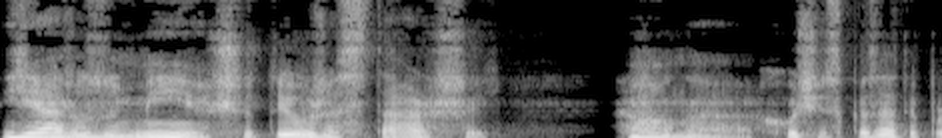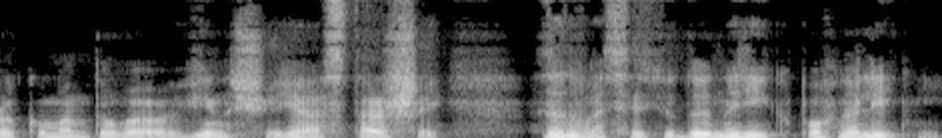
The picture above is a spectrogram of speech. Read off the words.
Я розумію, що ти вже старший. Вона хоче сказати, прокоментував він, що я старший за 21 рік, повнолітній.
